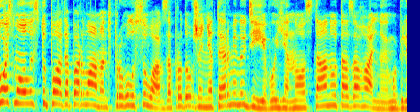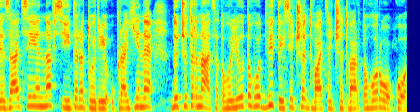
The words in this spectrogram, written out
8 листопада парламент проголосував за продовження терміну дії воєнного стану та загальної мобілізації на всій території України до 14 лютого 2024 року.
